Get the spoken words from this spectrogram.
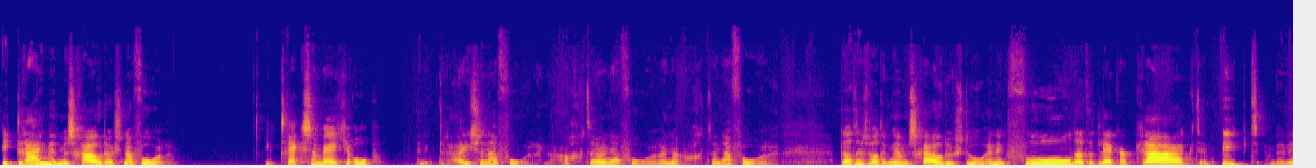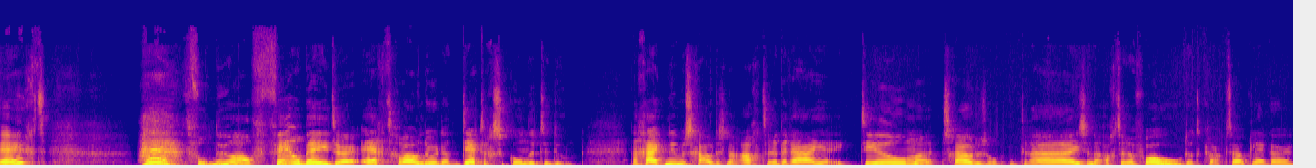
ik draai met mijn schouders naar voren. Ik trek ze een beetje op en ik draai ze naar voren. Naar achter, naar voren, naar achter, naar voren. Dat is wat ik met mijn schouders doe. En ik voel dat het lekker kraakt en piept en beweegt. Het voelt nu al veel beter. Echt gewoon door dat 30 seconden te doen. Dan ga ik nu mijn schouders naar achteren draaien. Ik til mijn schouders op. Ik draai ze naar achteren. Oh, dat krakt ook lekker.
